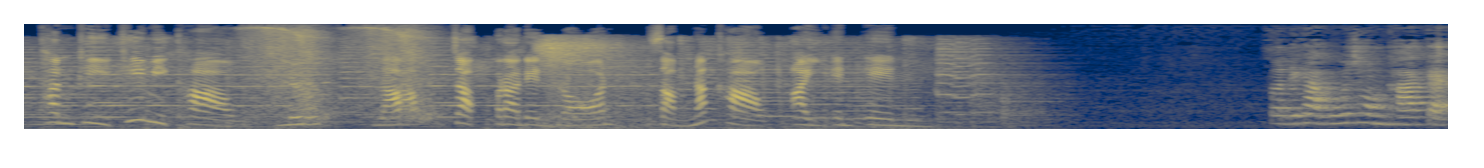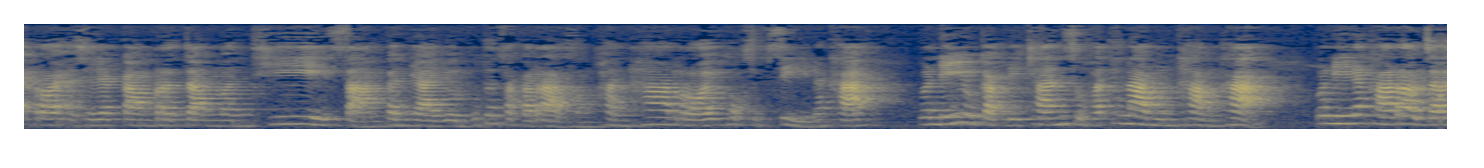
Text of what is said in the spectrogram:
ดทันทีที่มีข่าว ลึก ลับ จับประเด็นร้อน สำนักข่าว INN สวัสดีค่ะ คุณผู้ชมคะแกะรอยอาชญากรรมประจำวันที่ 3 กันยายนพุทธศักราช 2564 นะคะ วันนี้อยู่กับดิฉันสุพัฒนาบุญธรรมค่ะ วันนี้นะคะเราจะ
